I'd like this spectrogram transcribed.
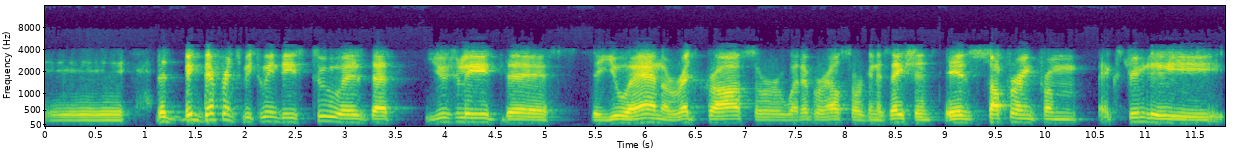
Uh, the big difference between these two is that usually the the UN or Red Cross or whatever else organization is suffering from extremely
